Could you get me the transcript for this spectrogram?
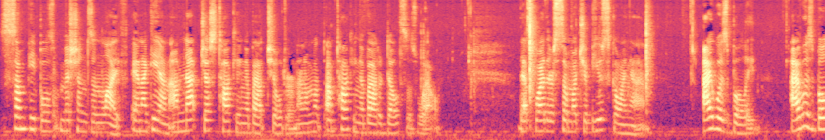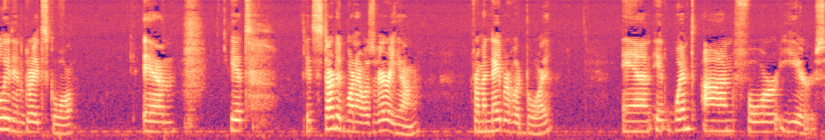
some people's missions in life. And again, I'm not just talking about children, and I'm, I'm talking about adults as well. That's why there's so much abuse going on. I was bullied. I was bullied in grade school, and it it started when I was very young, from a neighborhood boy, and it went on for years.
